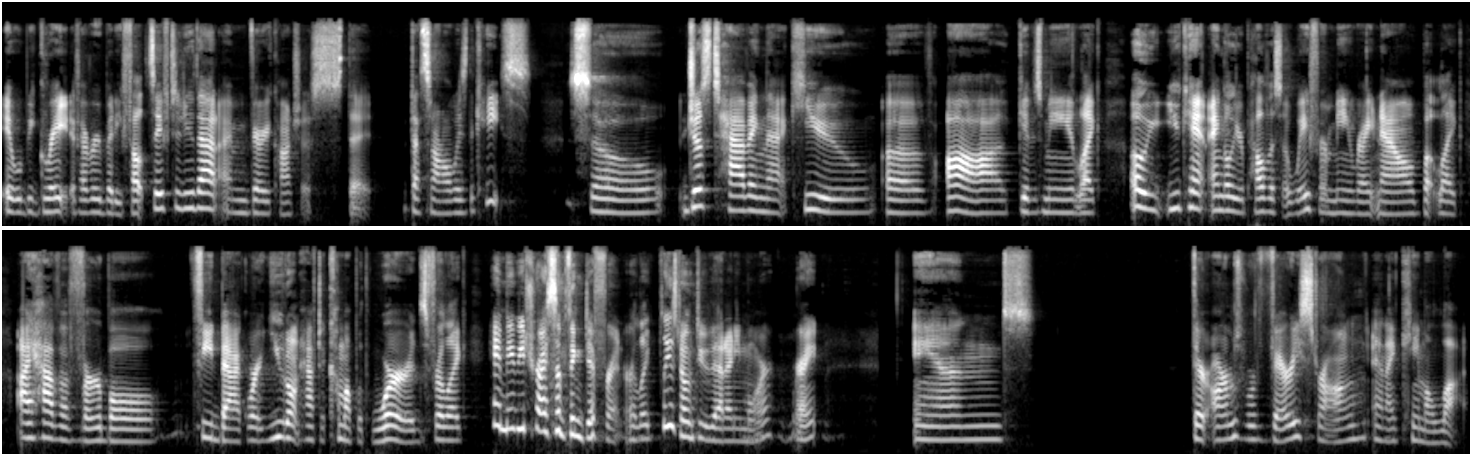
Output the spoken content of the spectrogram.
it would be great if everybody felt safe to do that. I'm very conscious that that's not always the case. So just having that cue of ah gives me like, oh, you can't angle your pelvis away from me right now, but like I have a verbal feedback where you don't have to come up with words for like, hey, maybe try something different or like, please don't do that anymore, right? And their arms were very strong and I came a lot.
